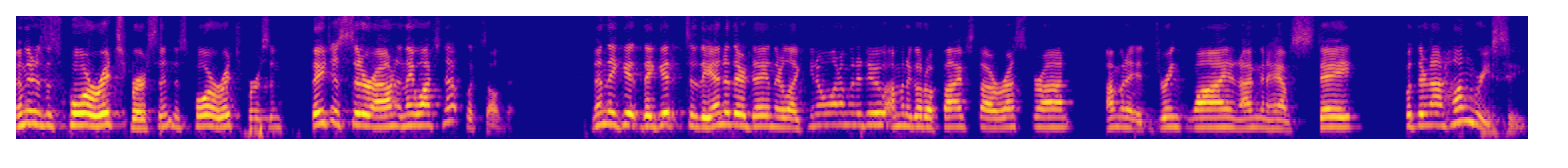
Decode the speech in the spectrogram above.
And there's this poor rich person, this poor rich person, they just sit around and they watch Netflix all day. then they get they get to the end of their day and they're like, you know what I'm to do? I'm to go to a five star restaurant. I'm to drink wine and I'm to have steak. But they're not hungry. See,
